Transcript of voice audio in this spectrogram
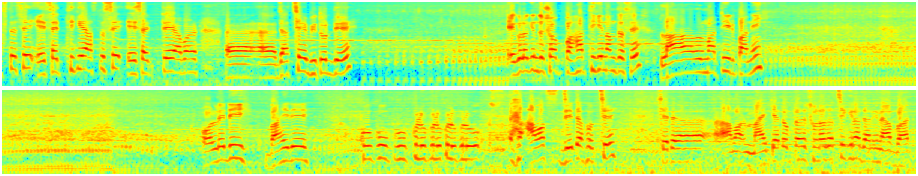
আসতেছে, এই সাইড থেকে আসতেছে, এই সাইডে আবার যাচ্ছে ভিতর দিয়ে। এগুলো কিন্তু সব পাহাড় থেকে নামতেছে, লাল মাটির পানি। অলরেডি বাহিরে কুকু কুলু কুলু কুলু কুলু আওয়াজ যেটা হচ্ছে সেটা আমার মাইক অ্যাটপটা শোনা যাচ্ছে কিনা জানি না বাট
